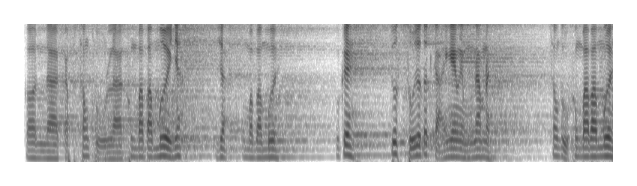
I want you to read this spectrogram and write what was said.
còn à, cặp song thủ là 0330 nhá. Dạ 0330 ok, chốt số cho tất cả anh em ngày mùng năm này. Song thủ 0330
